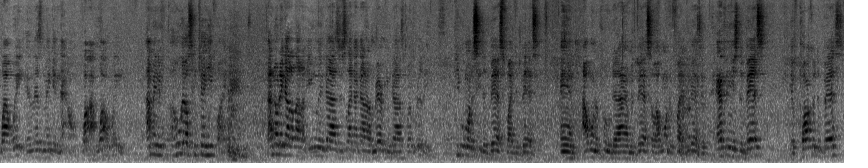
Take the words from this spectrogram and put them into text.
why wait? And let's make it now. Why, why wait? How many? Who else can he fight? I know they got a lot of England guys, just like I got American guys, but really, people want to see the best fight the best. And I want to prove that I am the best, so I want to fight the best. If Anthony is the best, if Parker the best,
